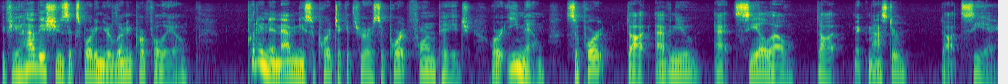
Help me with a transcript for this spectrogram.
If you have issues exporting your learning portfolio, put in an Avenue support ticket through our support form page or email support.avenue at cll.mcmaster.ca.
